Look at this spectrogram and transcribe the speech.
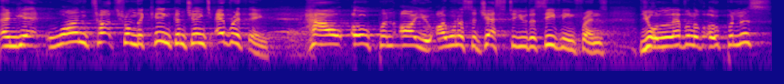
And yet, one touch from the king can change everything. How open are you? I want to suggest to you this evening, friends, your level of openness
